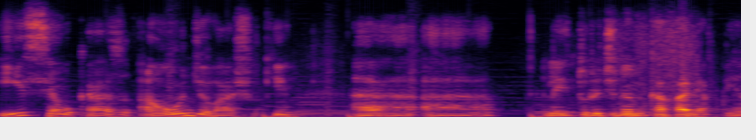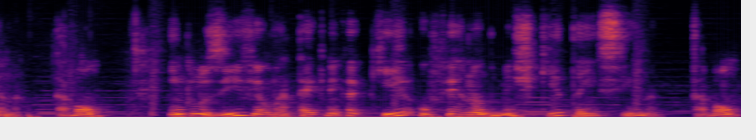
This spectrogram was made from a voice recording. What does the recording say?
Esse é o caso aonde eu acho que a, a leitura dinâmica vale a pena, tá bom? Inclusive é uma técnica que o Fernando Mesquita ensina, tá bom?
